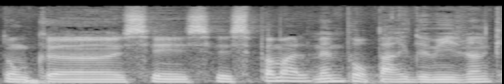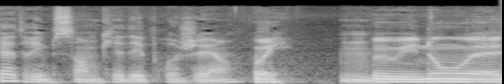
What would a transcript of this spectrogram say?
Donc euh, c'est pas mal. Même pour Paris 2024, il me semble qu'il y a des projets. Hein. Oui. Oui, oui, non, euh,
